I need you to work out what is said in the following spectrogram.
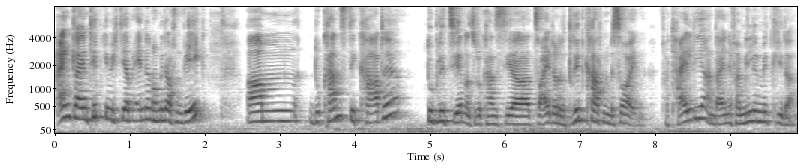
Einen kleinen Tipp gebe ich dir am Ende noch mit auf den Weg. Ähm, du kannst die Karte duplizieren, also du kannst dir Zweit- oder Drittkarten besorgen. Verteil die an deine Familienmitglieder.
